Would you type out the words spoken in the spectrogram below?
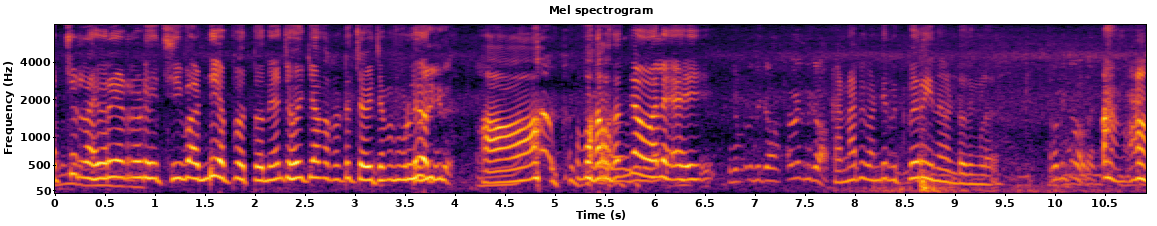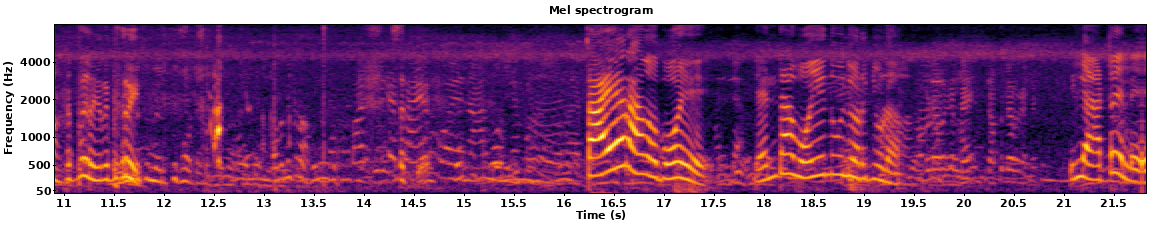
അച്ചു ഡ്രൈവർ ചേട്ടനോട് ചോദിച്ചു ഈ വണ്ടി എപ്പോ എത്തുന്നു? ഞാൻ ചോദിക്കാൻ പറഞ്ഞിട്ട് ചോദിച്ചപ്പോ പുള്ളി ആ പറഞ്ഞ പോലെയായി. കണ്ണാപ്പി വണ്ടി റിപ്പയർ ചെയ്യുന്ന കണ്ടോ നിങ്ങൾ? ആ ആ റിപ്പയർ റിപ്പയർ സത്യം ടയറാണോ പോയേ? എന്താ പോയെന്ന് പോലും അറിഞ്ഞൂടാ. ഇല്ല അട്ടയല്ലേ?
